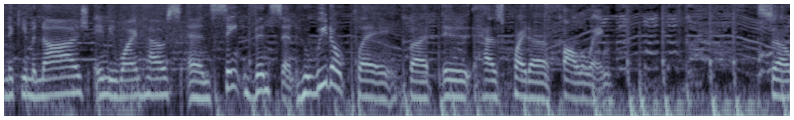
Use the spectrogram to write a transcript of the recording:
Nicki Minaj, Amy Winehouse, and St. Vincent, who we don't play, but it has quite a following. So,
